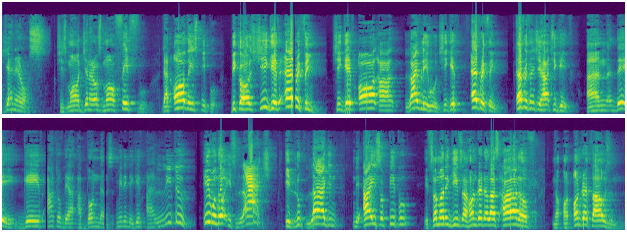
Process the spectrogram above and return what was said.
generous. She's more generous, more faithful than all these people because she gave everything. She gave all her livelihood. She gave everything. Everything she had, she gave. And they gave out of their abundance, meaning they gave a little, even though it's large. It looked large in the eyes of people. If somebody gives a hundred dollars out of no, hundred thousand,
